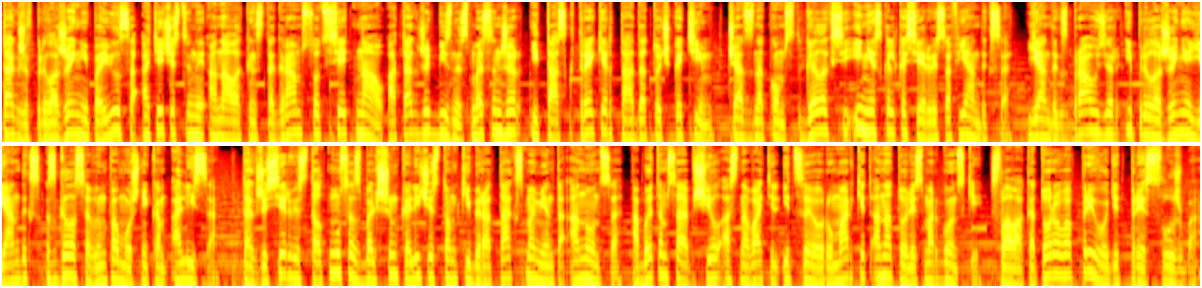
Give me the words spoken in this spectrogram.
Также в приложении появился отечественный аналог Instagram соцсеть Now, а также бизнес-мессенджер и таск-трекер tada.team, чат знакомств Galaxy и несколько сервисов Яндекса, Яндекс Браузер и приложение Яндекс с голосовым помощником Алиса. Также сервис столкнулся с большим количеством количеством кибератак с момента анонса. Об этом сообщил основатель и CEO Румаркет Анатолий Сморгонский, слова которого приводит пресс-служба.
